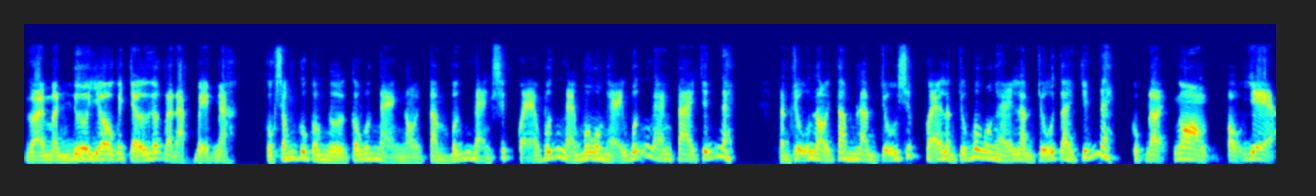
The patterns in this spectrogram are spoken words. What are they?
Rồi mình đưa vô cái chữ rất là đặc biệt nè. Cuộc sống của con người có vấn nạn nội tâm vấn nạn sức khỏe vấn nạn mối quan hệ vấn nạn tài chính này. Làm chủ nội tâm làm chủ sức khỏe làm chủ mối quan hệ làm chủ tài chính này. Cuộc đời ngon. Oh yeah.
